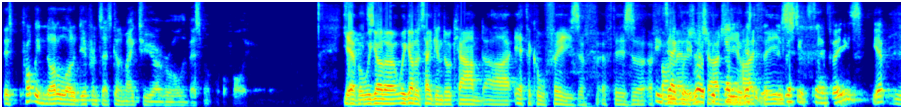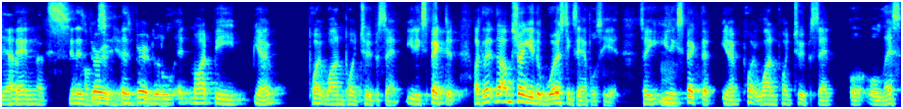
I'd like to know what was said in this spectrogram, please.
there's probably not a lot of difference that's going to make to your overall investment portfolio. Yeah, but we got to we got to take into account uh, ethical fees. If if there's a, a fund exactly. manager well, charging you high fees, investing at the same fees. Yep. Yeah, then, that's then there's very there's very little. It might be you know 0.1, 0.2%. You'd expect it, like I'm showing you the worst examples here. So you'd mm. expect that, you know, 0.1, 0.2% or, or less.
